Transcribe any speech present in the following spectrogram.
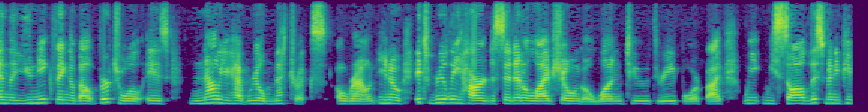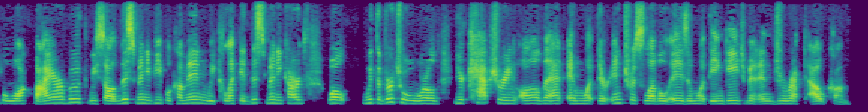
And the unique thing about virtual is now you have real metrics around. You know, it's really hard to sit at a live show and go one, two, three, four, five. We we saw this many people walk by our booth. We saw this many people come in. We collected this many cards. Well, with the virtual world, you're capturing all that and what their interest level is and what the engagement and direct outcome.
